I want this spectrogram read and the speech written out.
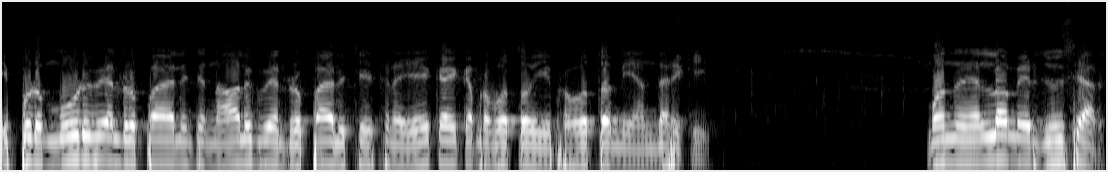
ఇప్పుడు మూడు వేల రూపాయల నుంచి నాలుగు వేల రూపాయలు చేసిన ఏకైక ప్రభుత్వం ఈ ప్రభుత్వం మీ అందరికీ. మొన్న నెలలో మీరు చూశారు.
